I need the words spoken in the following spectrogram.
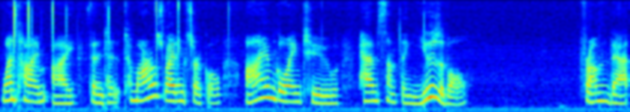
one time I said into tomorrow's writing circle, I am going to have something usable from that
